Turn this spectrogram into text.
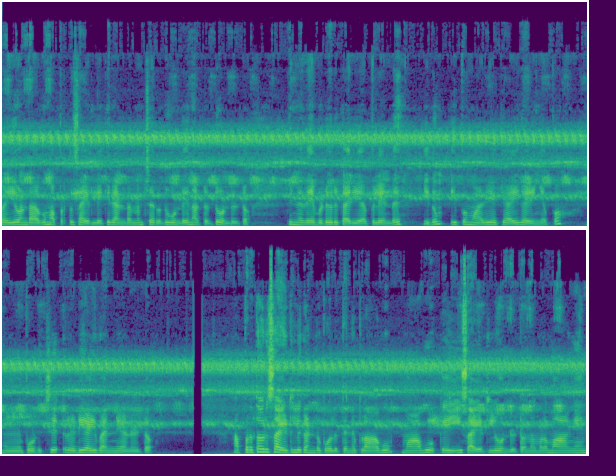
കൈ ഉണ്ടാകും. അപ്പുറത്തെ സൈഡിലേക്ക് രണ്ടെണ്ണം ചെറുത് കൊണ്ടുപോയി നട്ടിട്ടുമുണ്ട് കേട്ടോ. പിന്നെ അതേ ഇവിടെ ഒരു കരിയാപ്പിലുണ്ട് ഇതും ഇപ്പോൾ മഴയൊക്കെ ആയി കഴിഞ്ഞപ്പോൾ പൊടിച്ച് റെഡിയായി വന്നെയാണ് കേട്ടോ. അപ്പുറത്തെ ഒരു സൈഡിൽ കണ്ട പോലെ തന്നെ പ്ലാവും മാവും ഒക്കെ ഈ സൈഡിലും ഉണ്ട് കേട്ടോ. നമ്മൾ മാങ്ങയും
